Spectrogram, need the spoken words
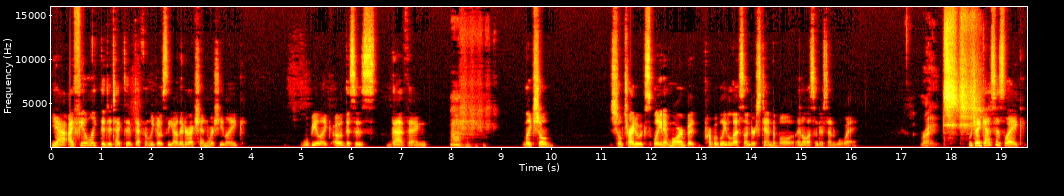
Yeah, I feel like the detective definitely goes the other direction where she like will be like, "Oh, this is that thing." Like she'll she'll try to explain it more but probably less understandable in a less understandable way. right. Which I guess is like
